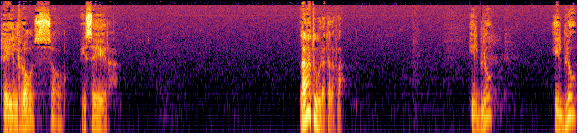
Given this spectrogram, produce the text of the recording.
e il rosso di sera. La natura te la fa. Il blu, il blu,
